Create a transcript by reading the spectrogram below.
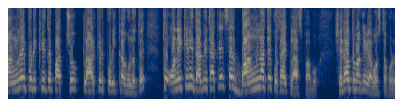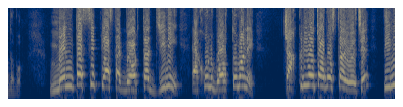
বাংলায় পরীক্ষা দিতে পারছ ক্লার্কের পরীক্ষাগুলোতে, তো অনেকেরই দাবি থাকে, স্যার, বাংলাতে কোথায় ক্লাস পাবো? সেটাও তোমাকে ব্যবস্থা করে দেবো। মেন্টারশিপ ক্লাস থাকবে, অর্থাৎ যিনি এখন বর্তমানে চাকরিরত অবস্থায় রয়েছে, তিনি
